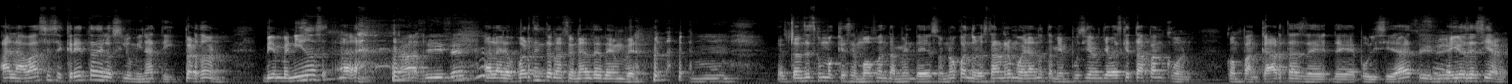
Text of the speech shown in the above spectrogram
a la base secreta de los Illuminati. Perdón, bienvenidos a- Ah, sí dice. al aeropuerto internacional de Denver. Entonces como que se mofan también de eso, ¿no? Cuando lo estaban remodelando también pusieron, ya ves que tapan con, con pancartas de, de publicidad. Sí, sí. Ellos decían,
